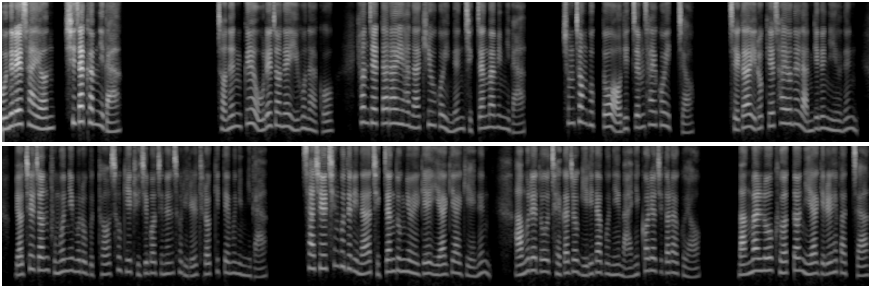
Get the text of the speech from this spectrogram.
오늘의 사연 시작합니다. 저는 꽤 오래전에 이혼하고 현재 딸아이 하나 키우고 있는 직장맘입니다. 충청북도 어디쯤 살고 있죠. 제가 이렇게 사연을 남기는 이유는 며칠 전 부모님으로부터 속이 뒤집어지는 소리를 들었기 때문입니다. 사실 친구들이나 직장 동료에게 이야기하기에는 아무래도 제 가족 일이다 보니 많이 꺼려지더라고요. 막말로 그 어떤 이야기를 해봤자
